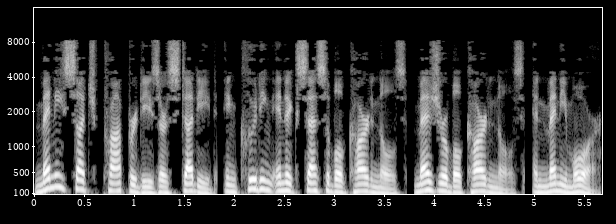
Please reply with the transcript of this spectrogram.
Many such properties are studied, including inaccessible cardinals, measurable cardinals, and many more.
